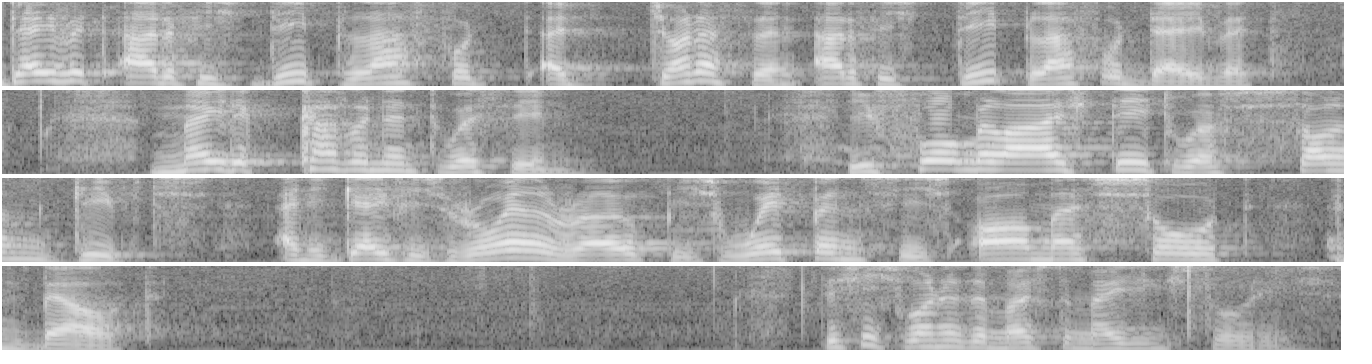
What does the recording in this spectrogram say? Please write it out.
David, out of his deep love for uh, Jonathan, out of his deep love for David, made a covenant with him. He formalized it with solemn gifts, and he gave his royal robe, his weapons, his armor, sword, and belt. This is one of the most amazing stories.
